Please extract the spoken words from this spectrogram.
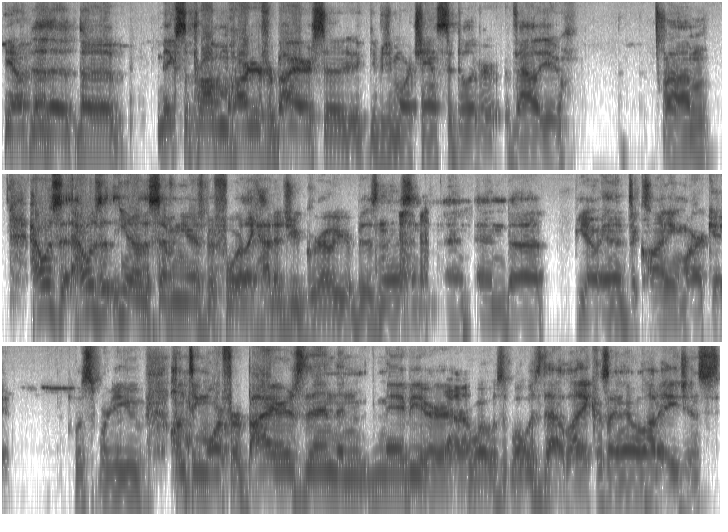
you know the, the the makes the problem harder for buyers so it gives you more chance to deliver value um, how was it how was it you know the seven years before like how did you grow your business and and and uh, you know in a declining market was were you hunting more for buyers then than maybe or, yeah. or what was what was that like because i know a lot of agents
